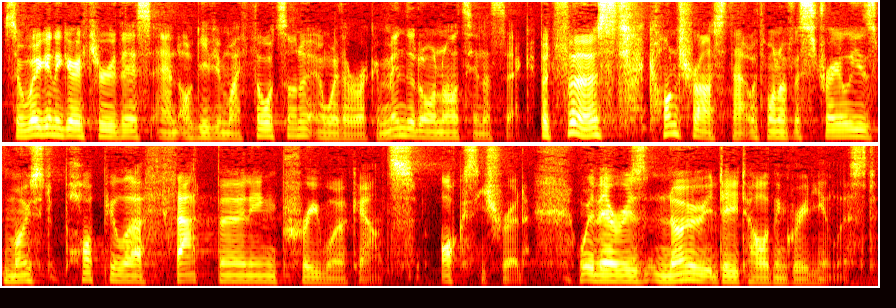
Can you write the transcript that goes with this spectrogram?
So we're gonna go through this and I'll give you my thoughts on it and whether I recommend it or not in a sec. But first, First, contrast that with one of Australia's most popular fat-burning pre-workouts, OxyShred, where there is no detailed ingredient list.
